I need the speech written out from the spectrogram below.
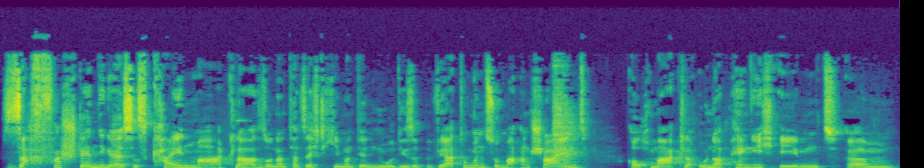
Sachverständiger, es ist kein Makler, sondern tatsächlich jemand, der nur diese Bewertungen zu machen scheint. Auch Makler unabhängig eben ähm,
